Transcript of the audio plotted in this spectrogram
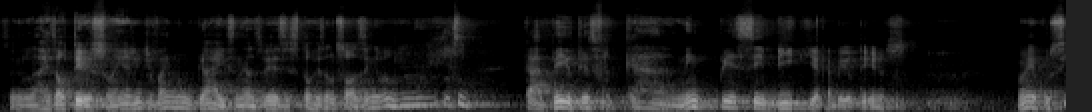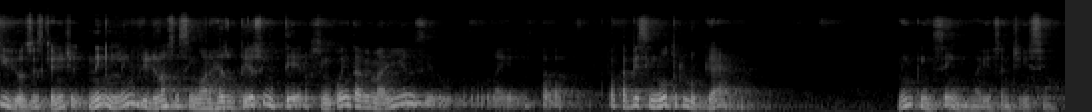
Sei lá, rezar o terço, né? a gente vai num gás, né? às vezes, estou rezando sozinho, acabei o terço, falo, cara, nem percebi que acabei o terço não é possível, às vezes, que a gente nem lembre de Nossa Senhora, reza o texto inteiro, 50 Ave Marias, e está com a cabeça em outro lugar. Nem pensei em Maria Santíssima.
